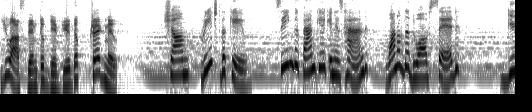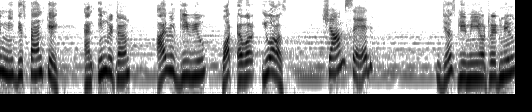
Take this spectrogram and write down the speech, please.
you ask them to give you the treadmill. Sham reached the cave. Seeing the pancake in his hand, one of the dwarfs said, Give me this pancake, and in return, I will give you whatever you ask. Sham said, Just give me your treadmill.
